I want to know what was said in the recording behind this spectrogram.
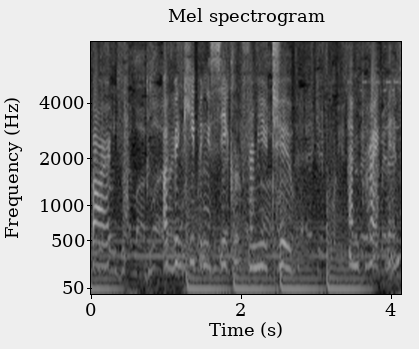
Bart, I've been keeping a secret from you too. I'm pregnant.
